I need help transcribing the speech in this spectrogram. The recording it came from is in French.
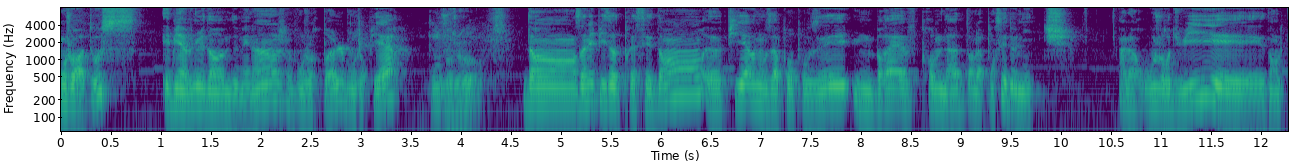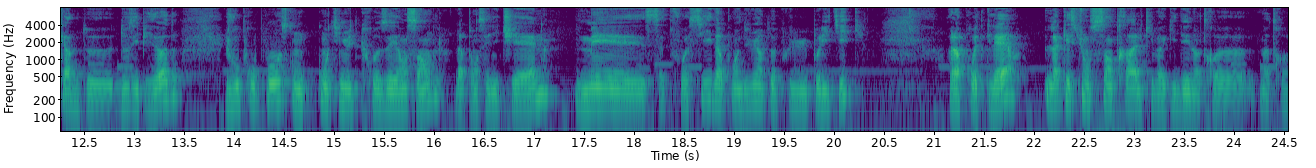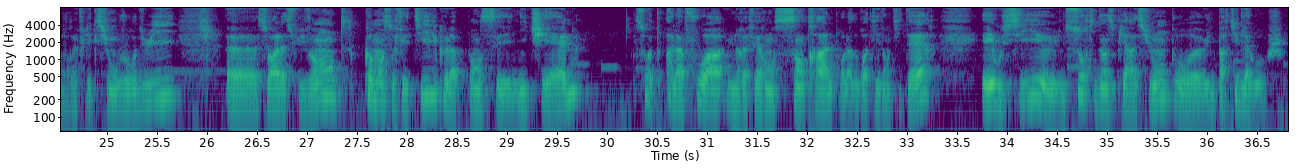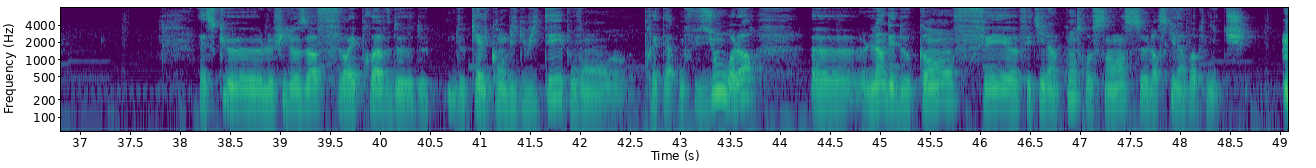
Bonjour à tous et bienvenue dans Homme de Ménage. Bonjour Paul, bonjour Pierre. Bonjour. Dans un épisode précédent, euh, Pierre nous a proposé une brève promenade dans la pensée de Nietzsche. Alors aujourd'hui, et dans le cadre de deux épisodes, je vous propose qu'on continue de creuser ensemble la pensée nietzschéenne, mais cette fois-ci d'un point de vue un peu plus politique. Alors pour être clair, la question centrale qui va guider notre, notre réflexion aujourd'hui euh, sera la suivante. Comment se fait-il que la pensée nietzschéenne soit à la fois une référence centrale pour la droite identitaire et aussi euh, une source d'inspiration pour euh, une partie de la gauche. Est-ce que le philosophe ferait preuve de, quelque ambiguïté pouvant prêter à confusion ou alors l'un des deux camps fait, fait-il un contresens lorsqu'il invoque Nietzsche?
